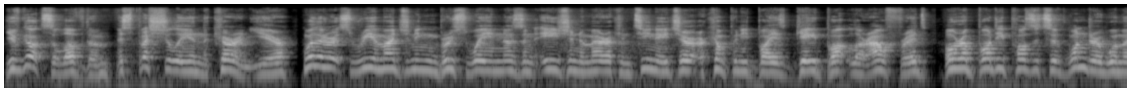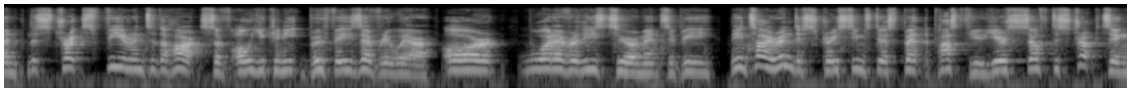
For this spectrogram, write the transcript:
You've got to love them, especially in the current year. Whether it's reimagining Bruce Wayne as an Asian American teenager accompanied by his gay butler Alfred, or a body positive Wonder Woman that strikes fear into the hearts of all you can eat buffets everywhere, or whatever these two are meant to be. The entire industry seems to have spent the past few years self destructing.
